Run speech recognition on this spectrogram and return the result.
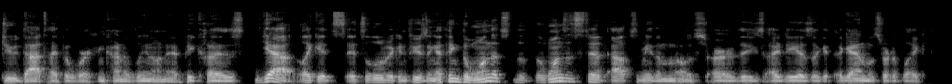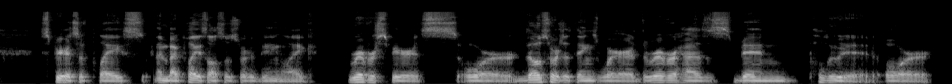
do that type of work and kind of lean on it because yeah like it's it's a little bit confusing. I think the one that's the, the ones that stood out to me the most are these ideas like again sort of like spirits of place and by place also sort of being like river spirits or those sorts of things where the river has been polluted or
